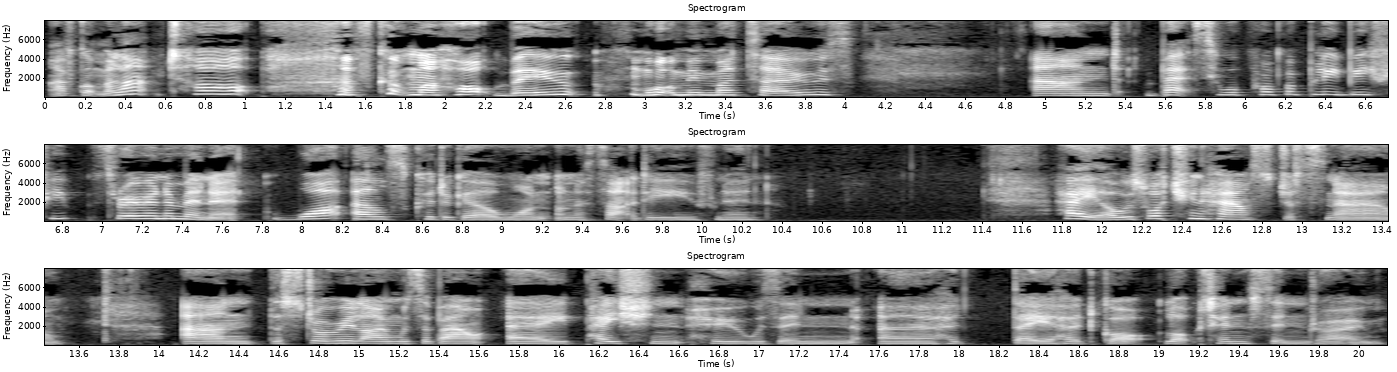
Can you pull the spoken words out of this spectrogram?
I've got my laptop, I've got my hot boot warming my toes, and Betsy will probably be through in a minute. What else could a girl want on a Saturday evening? Hey, I was watching House just now, and the storyline was about a patient who was in, uh, had, they had got locked in syndrome,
